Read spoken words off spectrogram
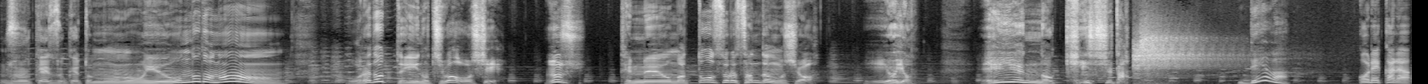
ずけずけと物を言う女だな。俺だって命は惜しい。よし天命を全うする算段をしよう。いよいよ永遠の禁酒だ。ではこれから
